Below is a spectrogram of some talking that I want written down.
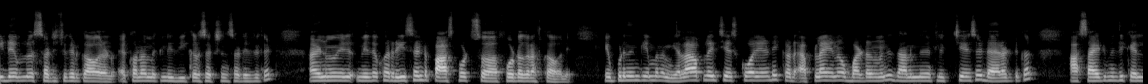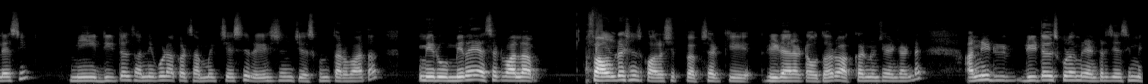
ఈడబ్ల్యూఎస్ సర్టిఫికేట్ కావాలండి. Economically weaker section certificate and మీ ఒక రీసెంట్ పాస్పోర్ట్ ఫోటోగ్రాఫ్ కావాలి. ఇప్పుడు దీనికి మనం ఎలా అప్లై చేసుకోవాలి అంటే ఇక్కడ అప్లై అయిన బటన్ ఉంది. దాని మీద క్లిక్ చేసి డైరెక్ట్గా ఆ సైట్ మీదకి వెళ్ళేసి మీ డీటెయిల్స్ అన్నీ కూడా అక్కడ సబ్మిట్ చేసి రిజిస్ట్రేషన్ చేసుకున్న తర్వాత మీరు మిరై అసెట్ వాళ్ళ ఫౌండేషన్ స్కాలర్షిప్ వెబ్సైట్కి రీడైరెక్ట్ అవుతారు. అక్కడ నుంచి ఏంటంటే అన్ని డీటెయిల్స్ కూడా మీరు ఎంటర్ చేసి మీ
